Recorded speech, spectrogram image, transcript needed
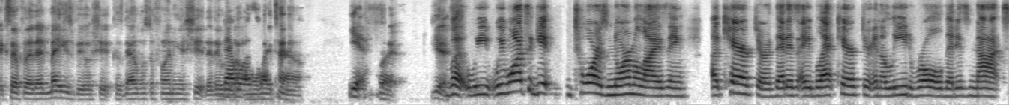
except for that Maysville shit because that was the funniest shit that it was That in was. all white town. Yes. But yes, But we we want to get towards normalizing a character that is a black character in a lead role that is not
